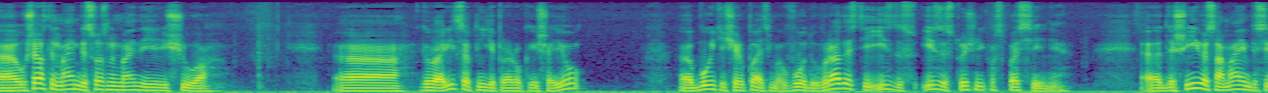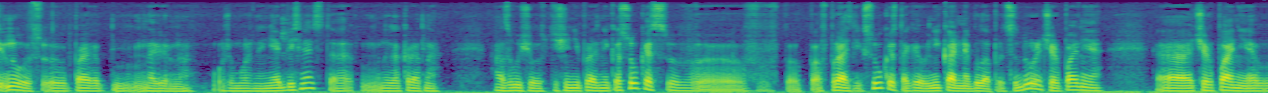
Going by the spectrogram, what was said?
У Шафты Майм Бесосный Майн Ишуа говорится в книге пророка Ишайо, «Э, будете черпать воду в радости из, из источников спасения. Э, Дешиева сама им, ну, наверное, уже можно и не объяснять, это многократно озвучивалось в течение праздника Сукас, в, в, в, праздник Сукас, такая уникальная была процедура черпания, э, черпания,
